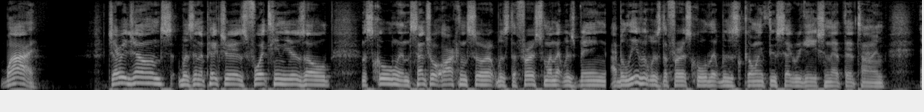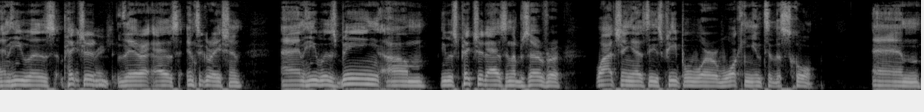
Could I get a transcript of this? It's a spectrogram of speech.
Why? Jerry Jones was in the picture as 14 years old. The school in Central Arkansas was the first one that was being, I believe it was the first school that was going through segregation at that time. And he was pictured Integration. there as integration. And he was being, um, he was pictured as an observer watching as these people were walking into the school. And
